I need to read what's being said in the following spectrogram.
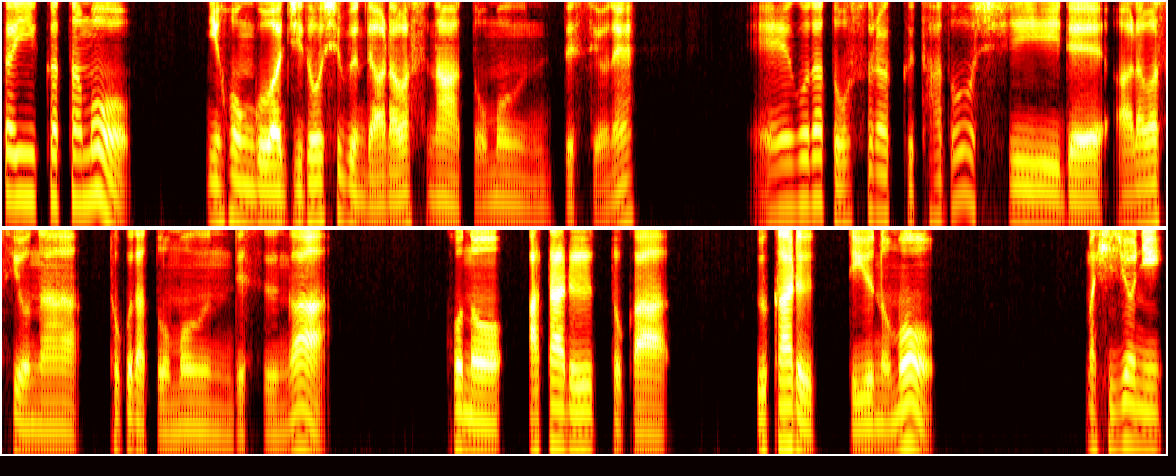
た言い方も、日本語は自動詞文で表すなと思うんですよね。英語だとおそらく他動詞で表すようなとこだと思うんですが、この当たるとか受かるっていうのも、まあ、非常に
